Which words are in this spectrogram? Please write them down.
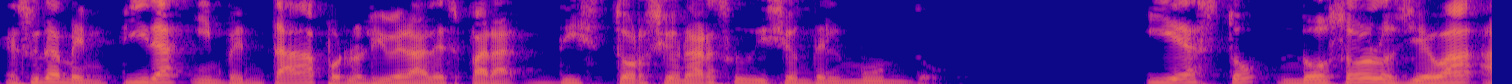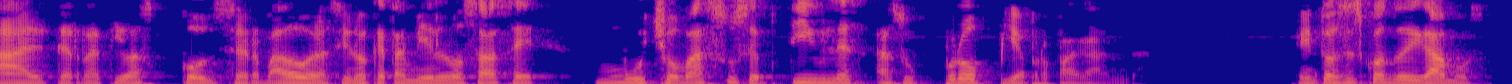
es una mentira inventada por los liberales para distorsionar su visión del mundo. Y esto no solo los lleva a alternativas conservadoras, sino que también los hace mucho más susceptibles a su propia propaganda. Entonces cuando digamos,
